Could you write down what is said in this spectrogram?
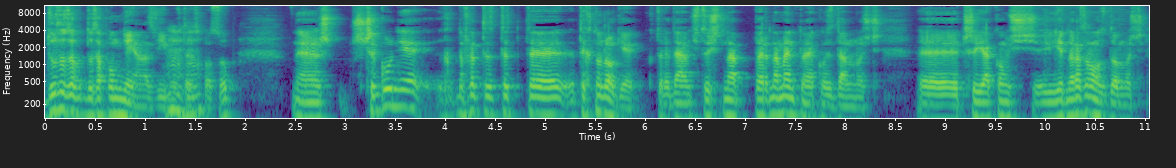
dużo za, do zapomnienia, nazwijmy w ten sposób. E, sz- szczególnie na przykład te, te, te technologie, które dają ci coś na permanentną jakąś zdolność, e, czy jakąś jednorazową zdolność.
